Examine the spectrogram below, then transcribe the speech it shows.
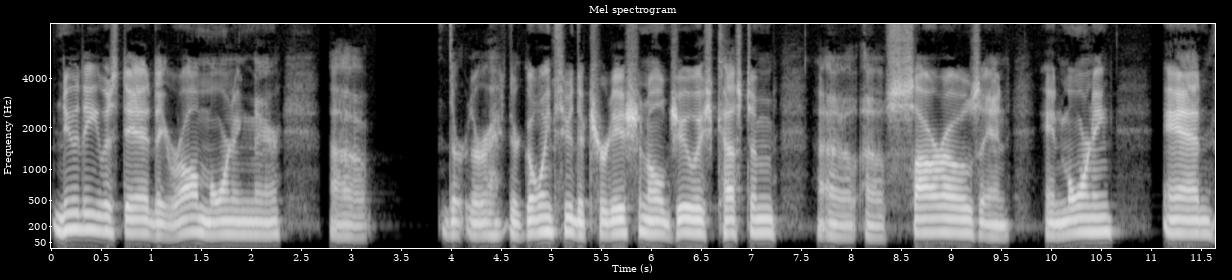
knew that he was dead. They were all mourning there. Uh, they're, they're they're going through the traditional Jewish custom uh, of sorrows and and mourning. And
